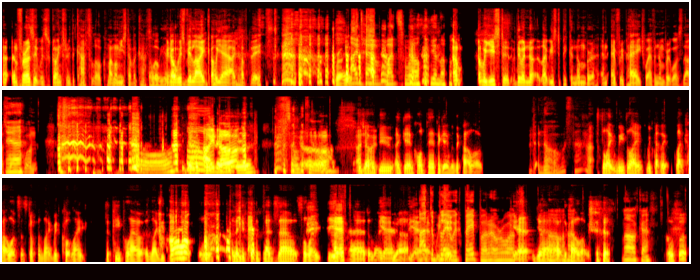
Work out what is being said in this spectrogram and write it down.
a- and for us, it was going through the catalogue. My mum used to have a catalogue. We'd always be like, "Oh yeah, I'd have this," Right. I'd have, but well, you know. Um, and we used to. They were no, like we used to pick a number, and every page, whatever number it was, that's Yeah. what we won. Oh, Did you ever Oh. I know. So cute. Oh, Did you ever do a game called Paper Game with the catalog? No, what's that? So like we'd like we'd get the like catalogs and stuff, and like we'd cut like the people out, and like you'd make a Oh, and then you'd cut the beds out. So like you Yes. had a bed, and like yeah, yeah, yeah. I had to we play did. with paper or what? Yeah, yeah, out the Uh-huh. catalog. Oh, okay. so fun,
